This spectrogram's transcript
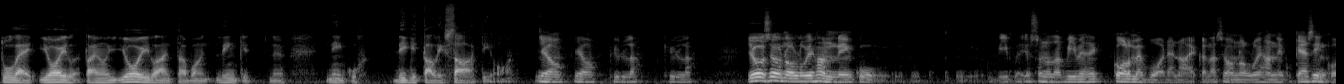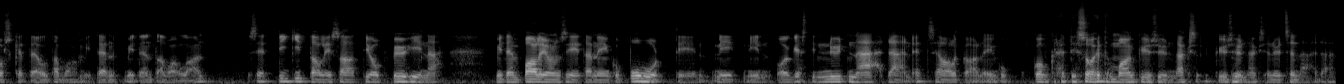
tulee joilla, tai on joillain tavoin linkittynyt niin kuin digitalisaatioon. Joo, joo, kyllä, kyllä. Joo, se on ollut ihan niin kuin, jos sanotaan viimeisen kolmen vuoden aikana, se on ollut ihan niin kuin käsin kosketeltavaa, miten, miten tavallaan se digitalisaatio pyhinä, miten paljon siitä niin kuin puhuttiin, niin, niin oikeasti nyt nähdään, että se alkaa niin kuin konkretisoitumaan kysynnäksi, kysynnäksi ja nyt se nähdään,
